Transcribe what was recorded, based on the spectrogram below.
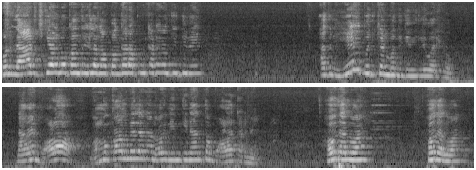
ಒಂದು ಲಾಡ್ಜ್ ಕೇಳ್ಬೇಕು ಅಂದ್ರೆ ಇಲ್ಲ, ನಾವು ಬಂಗಾರಪ್ಪನ ಕಡೆ ಅಂತಿದ್ದೀವಿ. ಅದನ್ನು ಹೇಗೆ ಬದುಕೊಂಡು ಬಂದಿದ್ದೀವಿ ಇಲ್ಲಿವರೆಗೂ. ನಾವೇನು ಭಾಳ, ನಮ್ಮ ಕಾಲ ಮೇಲೆ ನಾನು ಹೋಗಿ ನಿಂತೀನಿ ಅಂತ ಭಾಳ ಕಡಿಮೆ. ಹೌದಲ್ವಾ? ಹೌದಲ್ವಾ?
